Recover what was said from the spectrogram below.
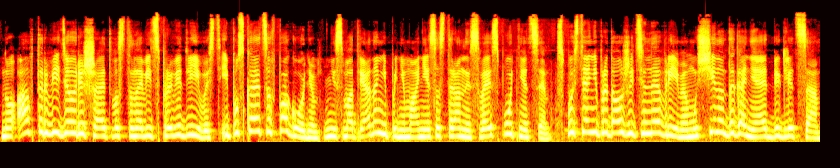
Но автор видео решает восстановить справедливость и пускается в погоню, несмотря на непонимание со стороны своей спутницы. Спустя непродолжительное время мужчина догоняет беглеца.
